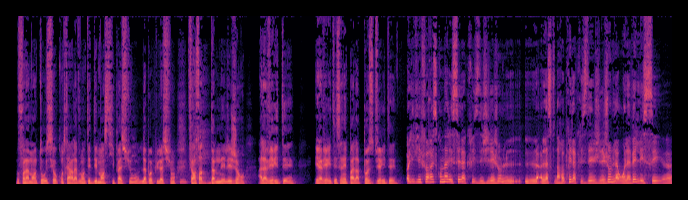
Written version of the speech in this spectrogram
Nos fondamentaux, c'est au contraire la volonté d'émancipation de la population. Mm. Faire en sorte d'amener les gens à la vérité. Et la vérité, ce n'est pas la post-vérité. Olivier Faure, est-ce qu'on a laissé la crise des Gilets jaunes, là, qu'on a repris la crise des Gilets jaunes là où on l'avait laissé, euh,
